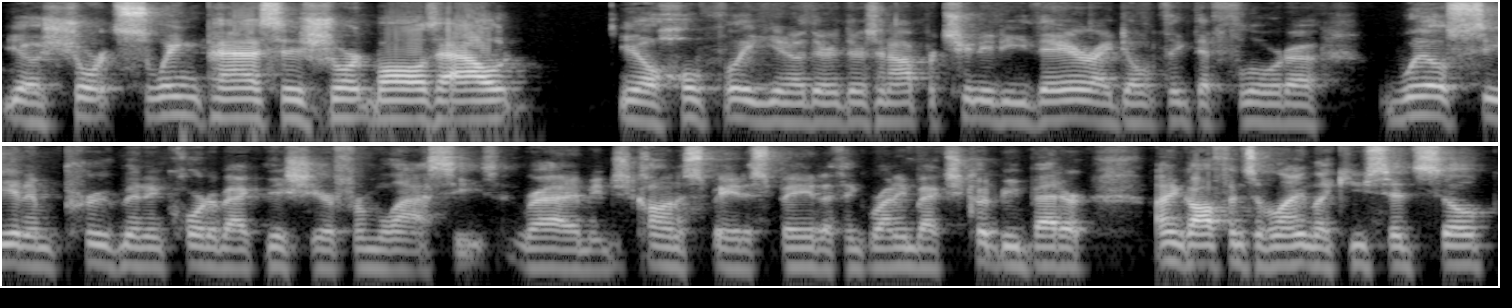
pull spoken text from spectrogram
you know, short swing passes, short balls out, you know, hopefully, you know, there, there's an opportunity there. I don't think that Florida will see an improvement in quarterback this year from last season, right? I mean, just calling a spade a spade. I think running backs could be better. I think offensive line, like you said, still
